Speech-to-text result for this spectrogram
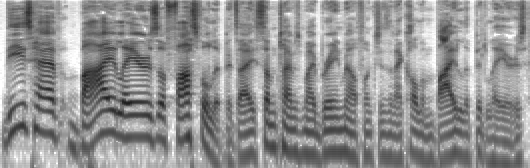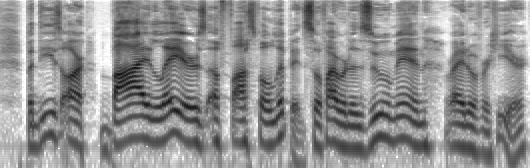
these have bilayers of phospholipids. I sometimes my brain malfunctions and I call them bilipid layers, but these are bilayers of phospholipids. So if I were to zoom in right over here,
